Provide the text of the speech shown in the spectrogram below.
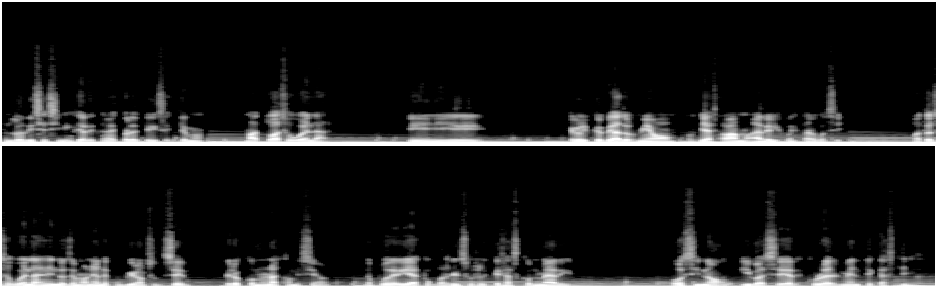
lo dice sin que ahorita me acuerdo que dice que ma- mató a su abuela y creo, creo que la durmió porque ya estaba mal, él cuenta algo así. Mató a su abuela y los demonios le cumplieron su deseo, pero con una condición. No podría compartir sus riquezas con nadie. O si no, iba a ser cruelmente castigado.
